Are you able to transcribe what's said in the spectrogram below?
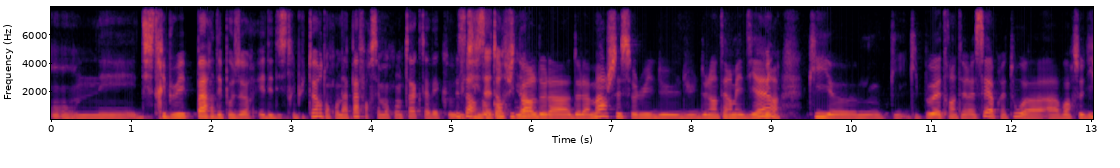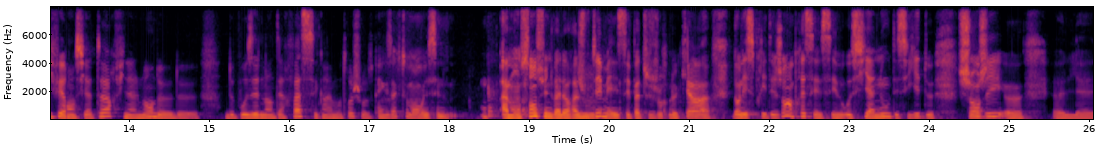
on est distribué par des poseurs et des distributeurs, donc on n'a pas forcément contact avec l'utilisateur final. Quand tu parles de la, de la marge, c'est celui du, de l'intermédiaire qui, qui, peut être intéressé, après tout, à, avoir ce différenciateur, finalement, de, de, de poser de l'interface. C'est quand même autre chose. Exactement, oui. C'est à mon sens, une valeur ajoutée, mm. mais c'est pas toujours le cas dans l'esprit des gens. Après, c'est aussi à nous d'essayer de changer euh, euh,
